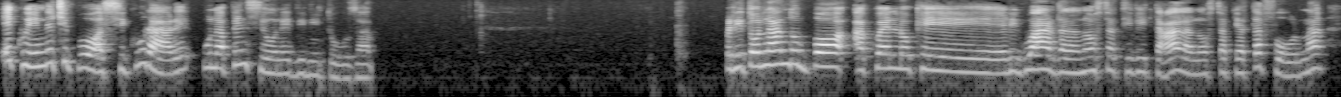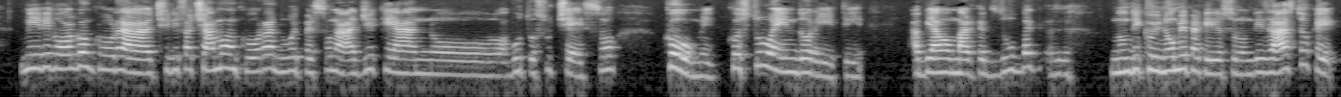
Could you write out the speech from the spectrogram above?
e quindi ci può assicurare una pensione dignitosa. Ritornando un po' a quello che riguarda la nostra attività, la nostra piattaforma, mi rivolgo ancora, ci rifacciamo ancora a due personaggi che hanno avuto successo come costruendo reti. Abbiamo Mark Zuckerberg, non dico i nomi perché io sono un disastro, che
